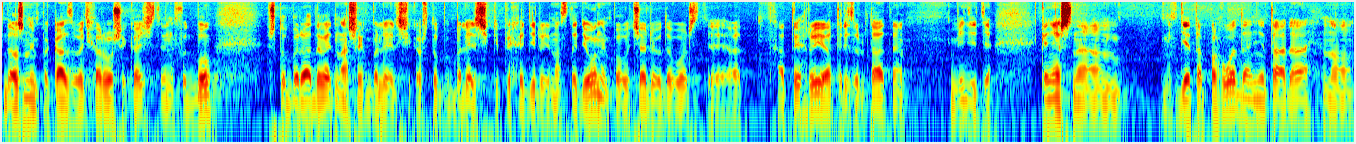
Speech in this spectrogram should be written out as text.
должны показывать хороший, качественный футбол, чтобы радовать наших болельщиков, чтобы болельщики приходили на стадион и получали удовольствие от, от игры, от результата. Видите, конечно, где-то погода не та, да, но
